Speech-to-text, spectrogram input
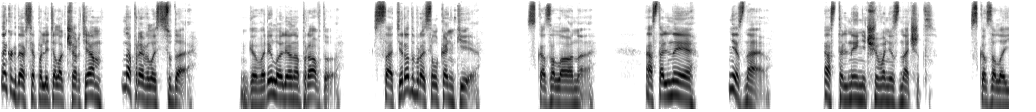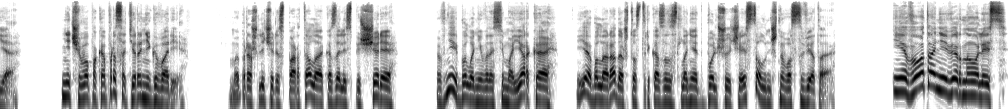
а когда все полетело к чертям, направилась сюда». Говорила ли она правду? Сатир отбросил коньки, сказала она. Остальные... не знаю. Остальные ничего не значат, сказала я. Ничего пока про сатира не говори. Мы прошли через портал и оказались в пещере. В ней было невыносимо ярко, я была рада, что стрекоза заслоняет большую часть солнечного света. «И вот они вернулись!»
